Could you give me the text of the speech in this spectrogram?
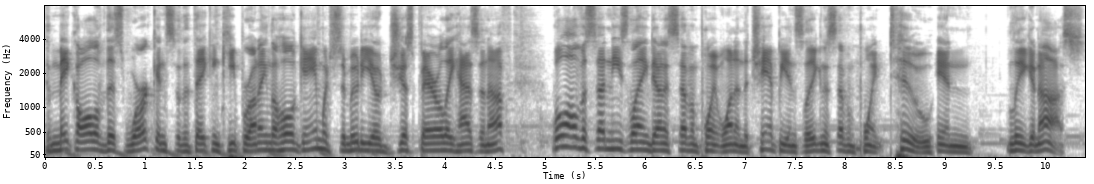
to make all of this work and so that they can keep running the whole game, which Zamudio just barely has enough. Well, all of a sudden he's laying down a 7.1 in the Champions League and a 7.2 in Liga NOS.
